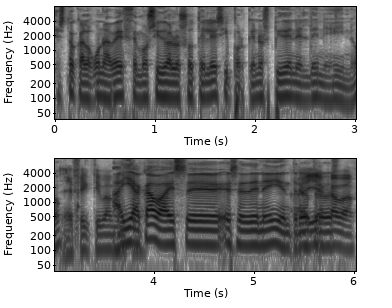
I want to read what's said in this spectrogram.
Esto que alguna vez hemos ido a los hoteles y por qué nos piden el DNI, ¿no? Efectivamente. Ahí acaba ese, ese DNI, entre Ahí otros, acaba.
